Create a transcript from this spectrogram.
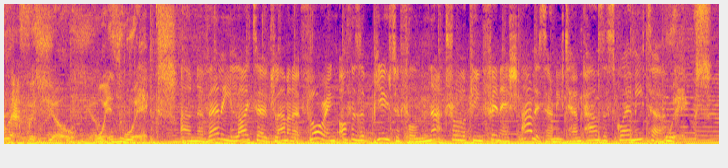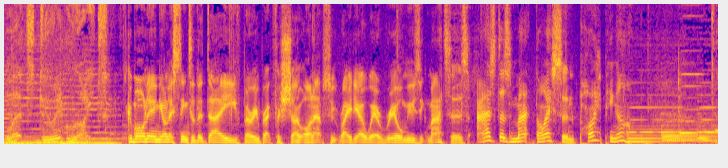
Breakfast Show with Wickes. Our Novelli Light Oak laminate flooring offers a beautiful, natural looking finish and it's only £10 a square metre. Wickes, let's do it right. Good morning. You're listening to the Dave Berry Breakfast Show on Absolute Radio, where real music matters. As does Matt Dyson, piping up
